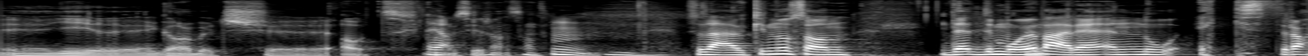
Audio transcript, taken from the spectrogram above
eh, gir garbage out. kan ja. si det, sant? Mm. Så det er jo ikke noe sånn det, det, må jo være en, noe ekstra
